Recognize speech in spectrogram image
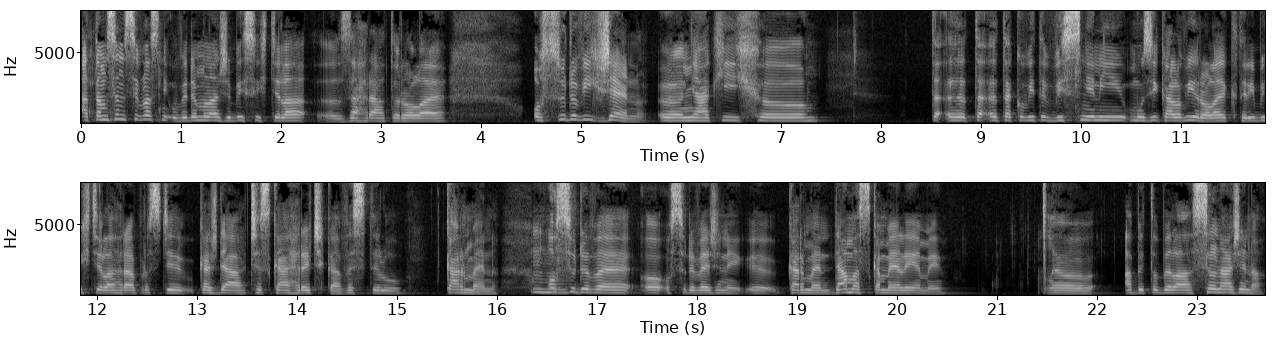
a tam jsem si vlastně uvědomila, že bych si chtěla eh, zahrát role osudových žen, eh, nějakých eh, ta, ta, takový ty vysněný muzikálový role, který bych chtěla hrát prostě každá česká herečka ve stylu Carmen. Mm-hmm. Osudové, osudové ženy. Carmen, dáma s kaméliemi, Eh, aby to byla silná žena.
